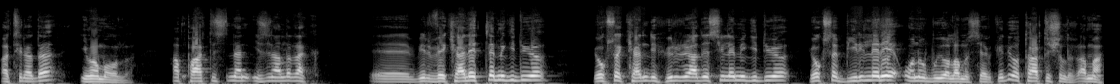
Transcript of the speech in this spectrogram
Atina'da İmamoğlu. Ha partisinden izin alarak e, bir vekaletle mi gidiyor? Yoksa kendi hür iradesiyle mi gidiyor? Yoksa birileri onu bu yola mı sevk ediyor? O tartışılır. Ama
